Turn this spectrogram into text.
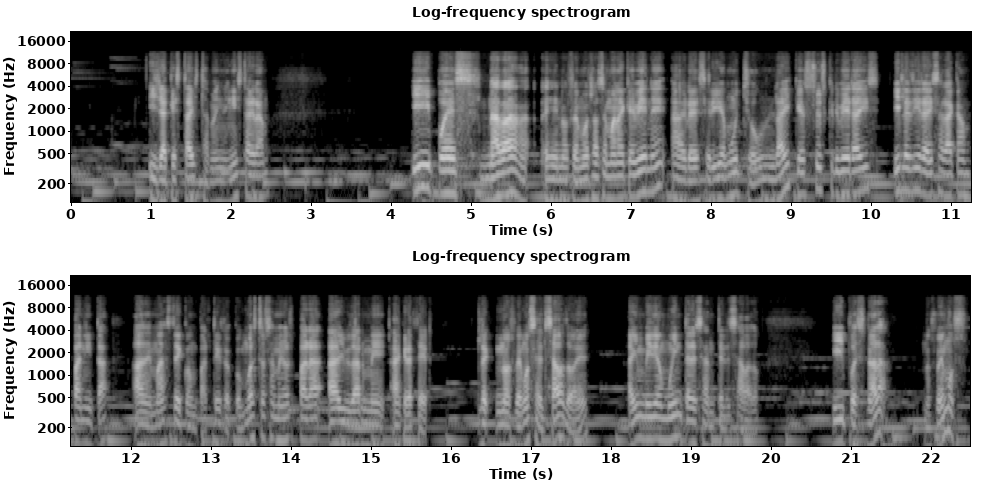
Y ya que estáis también en Instagram, y pues nada, eh, nos vemos la semana que viene. Agradecería mucho un like, que os suscribierais y le dierais a la campanita, además de compartirlo con vuestros amigos para ayudarme a crecer. Nos vemos el sábado, ¿eh? Hay un vídeo muy interesante el sábado. Y pues nada, nos vemos.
